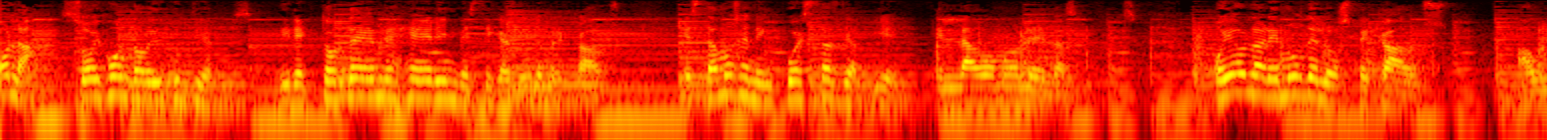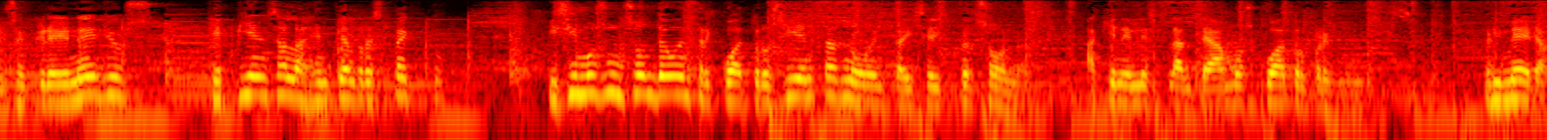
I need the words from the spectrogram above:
Hola, soy Juan David Gutiérrez, director de MGR Investigación de Mercados. Estamos en Encuestas de a pie, el lado amable de las cifras. Hoy hablaremos de los pecados. ¿Aún se cree en ellos? ¿Qué piensa la gente al respecto? Hicimos un sondeo entre 496 personas, a quienes les planteamos cuatro preguntas. Primera,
